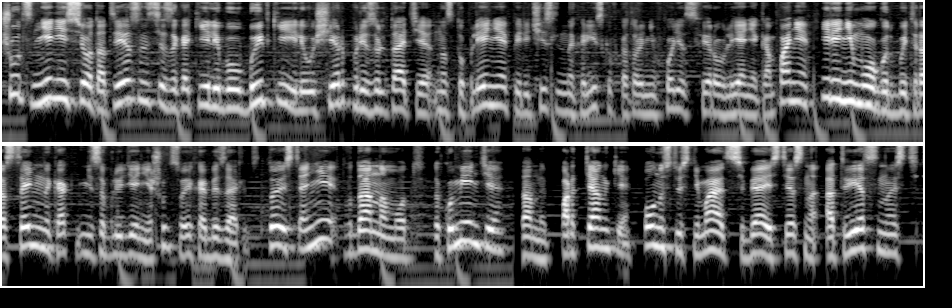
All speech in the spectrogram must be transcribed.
Шуц не несет ответственности за какие-либо убытки или ущерб в результате наступления перечисленных рисков, которые не входят в сферу влияния компании или не могут быть расценены как несоблюдение Шуц своих обязательств. То есть они в данном вот документе, данной портянке полностью снимают с себя, естественно, ответственность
